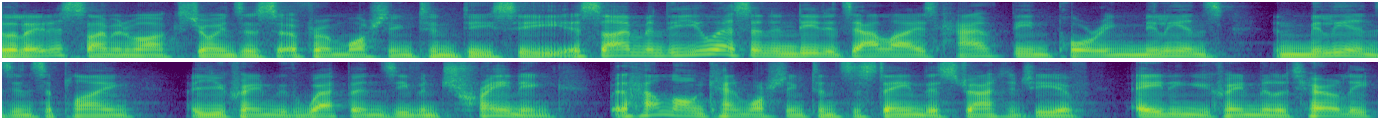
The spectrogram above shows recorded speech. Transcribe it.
For the latest, Simon Marks joins us from Washington, D.C. Simon, the U.S. and indeed its allies have been pouring millions and millions in supplying uh, Ukraine with weapons, even training. But how long can Washington sustain this strategy of aiding Ukraine militarily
